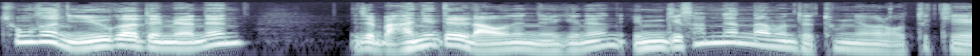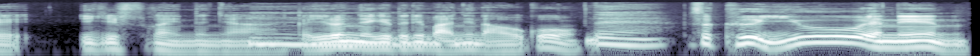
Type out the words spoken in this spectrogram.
총선 이후가 되면은 이제 많이들 나오는 얘기는 임기 3년 남은 대통령을 어떻게 이길 수가 있느냐. 그러니까 이런 음. 얘기들이 많이 나오고 네. 그래서 그 이후에는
